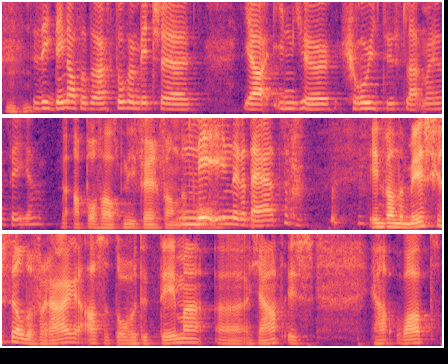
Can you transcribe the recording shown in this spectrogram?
Mm -hmm. Dus ik denk dat het daar toch een beetje ja, ingegroeid is, laat maar zeggen. De appel valt niet ver van de boom. Nee, inderdaad. Een van de meest gestelde vragen als het over dit thema uh, gaat, is ja, wat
